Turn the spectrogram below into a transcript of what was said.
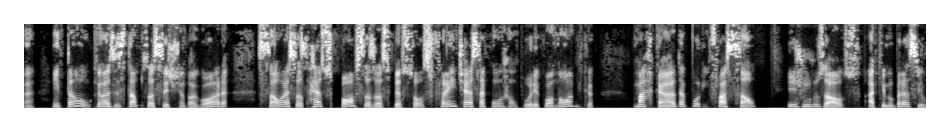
Né? Então, o que nós estamos assistindo agora são essas respostas das pessoas frente a essa conjuntura econômica marcada por inflação e juros altos aqui no Brasil.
